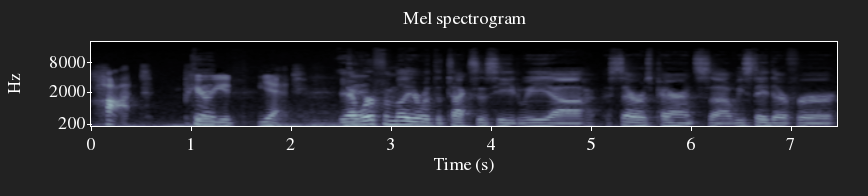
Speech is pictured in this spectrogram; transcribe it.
hot period Good. yet. Yeah, we're familiar with the Texas heat. We uh, Sarah's parents uh, we stayed there for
